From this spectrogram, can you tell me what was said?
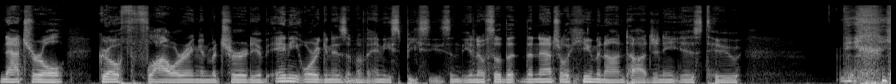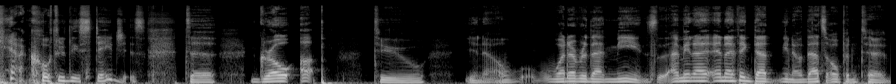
natural growth, flowering, and maturity of any organism of any species. And you know, so the the natural human ontogeny is to yeah, go through these stages to grow up to you know whatever that means. I mean, I, and I think that you know that's open to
